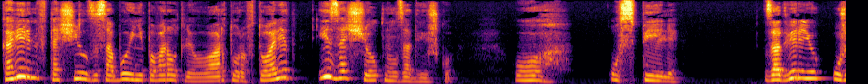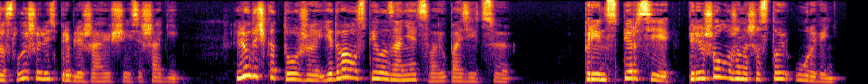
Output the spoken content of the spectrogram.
Каверин втащил за собой неповоротливого Артура в туалет и защелкнул задвижку. «Ох, успели!» За дверью уже слышались приближающиеся шаги. Людочка тоже едва успела занять свою позицию. Принц Персии перешел уже на шестой уровень.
